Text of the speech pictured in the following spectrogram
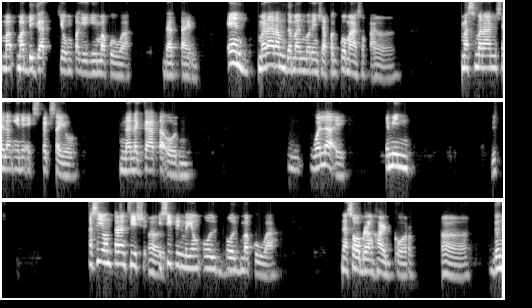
ma- mabigat yung pagiging mapuwa that time. And mararamdaman mo rin siya pag pumasok ka. Uh-huh. Mas marami silang ini-expect sa'yo na nagkataon, wala eh. I mean, kasi yung transition, uh, isipin mo yung old old Mapua na sobrang hardcore. Uh, dun,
